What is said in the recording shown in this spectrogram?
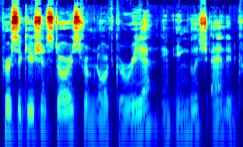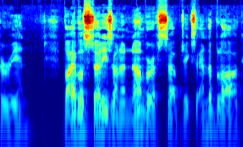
persecution stories from North Korea in English and in Korean, Bible studies on a number of subjects, and the blog.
